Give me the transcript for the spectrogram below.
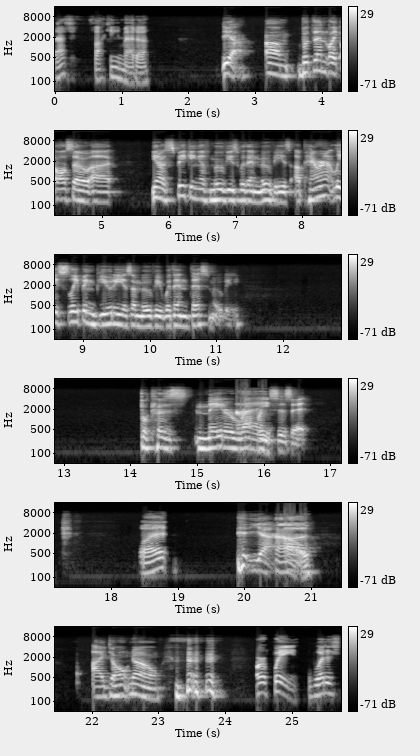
That's fucking meta. Yeah. Um, but then, like, also, uh, you know, speaking of movies within movies, apparently Sleeping Beauty is a movie within this movie. Because Mater Right. references it. What? yeah. How? uh, I don't know. Or wait, what is?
